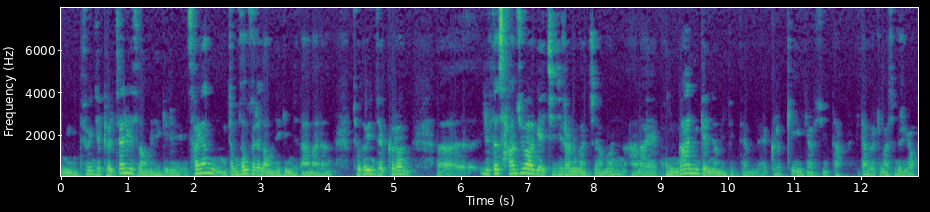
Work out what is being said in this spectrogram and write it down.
음, 주로 이제 별자리에서 나오는 얘기를, 서양 점성술에 나오는 얘기입니다만은, 저도 이제 그런, 어, 일단 사주학의 지지라는 관점은 하나의 공간 개념이기 때문에 그렇게 얘기할 수 있다. 일단 그렇게 말씀드리고,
